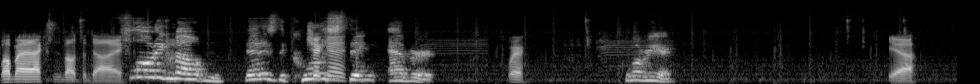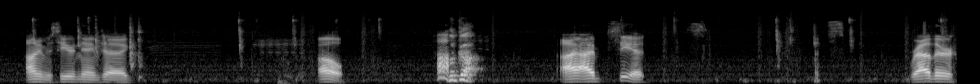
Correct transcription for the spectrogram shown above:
Well, my axe is about to die. Floating mountain! That is the coolest thing ever. Where? Come over here. Yeah. I don't even see your name tag. Oh, Huh. Look up. I, I see it. That's rather.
